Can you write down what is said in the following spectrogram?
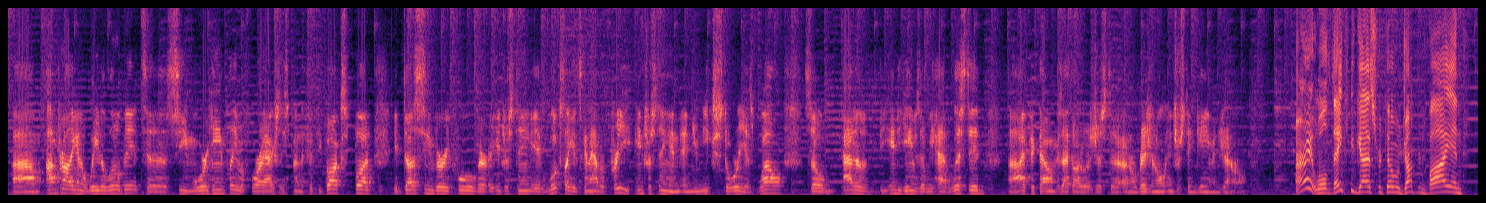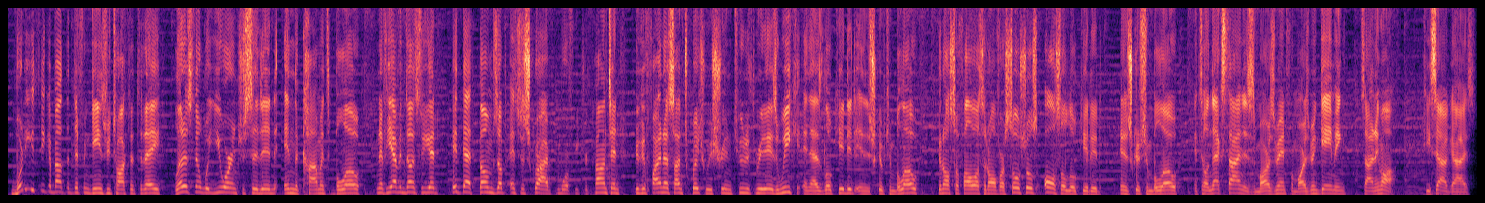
Um, I'm probably going to wait a little bit to see more gameplay before I actually spend the 50 bucks, but it does seem very cool, very interesting. It looks like it's going to have a pretty interesting and, and, unique story as well. So, out of the indie games that we had listed, uh, I picked that one because I thought it was just a, an original, interesting game in general. All right. Well, thank you guys for coming, dropping by, and what do you think about the different games we talked about today? Let us know what you are interested in in the comments below. And if you haven't done so yet, hit that thumbs up and subscribe for more future content. You can find us on Twitch. We stream two to three days a week, and that is located in the description below. You can also follow us on all of our socials, also located in the description below. Until next time, this is Marsman from Marsman Gaming signing off. Peace out, guys.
